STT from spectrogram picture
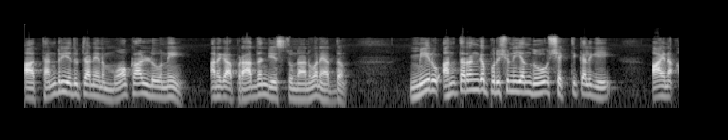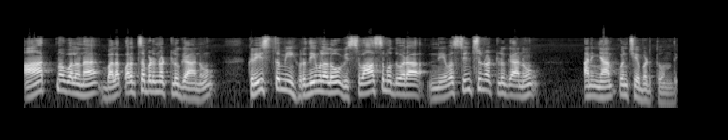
ఆ తండ్రి ఎదుట నేను మోకాళ్ళుని అనగా ప్రార్థన చేస్తున్నాను అని అర్థం. మీరు అంతరంగ పురుషుని యందు శక్తి కలిగి ఆయన ఆత్మ వలన బలపరచబడినట్లుగాను క్రీస్తు మీ హృదయములలో విశ్వాసము ద్వారా నివసించున్నట్లుగాను అని జ్ఞాపకం చేయబడుతోంది.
